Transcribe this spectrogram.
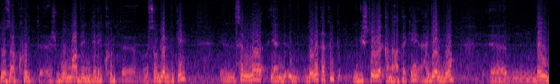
دوزا كرد جبو مافين غري كرد مسوغر بكي. سلنا يعني دولة ترك بقشتي وي قناعتك هجر جو دنج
